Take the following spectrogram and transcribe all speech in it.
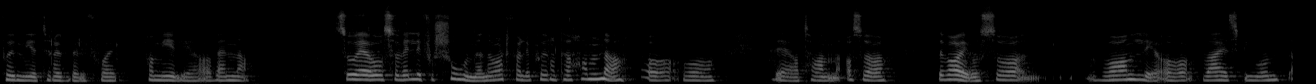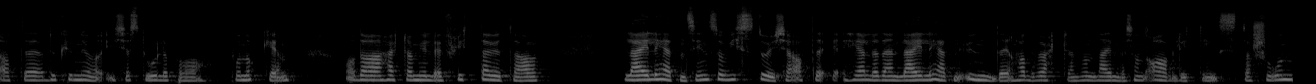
for mye trøbbel for familie og venner. Så er hun også veldig forsonende, i hvert fall i forhold til han. da, og, og det at han Altså, det var jo så vanlig å være spion at uh, du kunne jo ikke stole på, på noen. Og da Herta Müller flytta ut av leiligheten sin, så visste hun ikke at hele den leiligheten under hadde vært en sånn, nærmest sånn avlyttingsstasjon.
